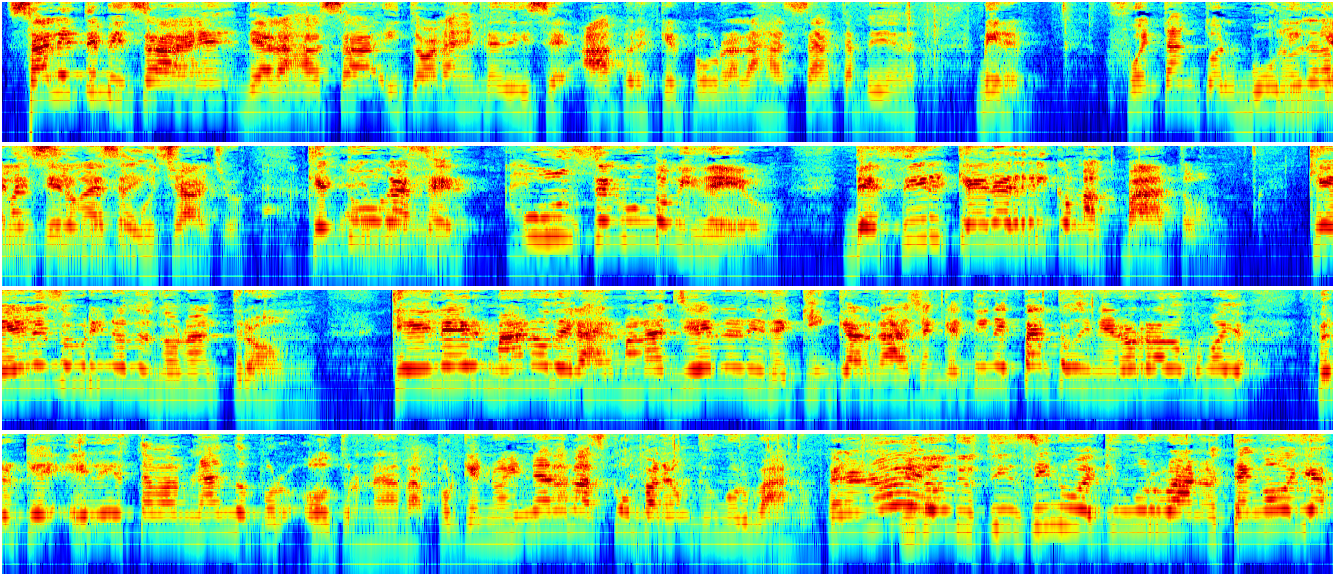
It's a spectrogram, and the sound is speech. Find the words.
Sale este mensaje de Alajazá y toda la gente dice, ah, pero es que el pobre Alajazá está pidiendo. Miren, fue tanto el bullying No, que le hicieron a ese muchacho que tuvo que hacer un segundo video, decir que él es Rico McPato, que él es sobrino de Donald Trump, que él es hermano de las hermanas Jenner y de Kim Kardashian, que él tiene tanto dinero ahorrado como ellos. Pero que él estaba hablando por otro nada más, porque no hay nada más comparado que un urbano. Pero no y es- donde usted insinúe que un urbano está en olla,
